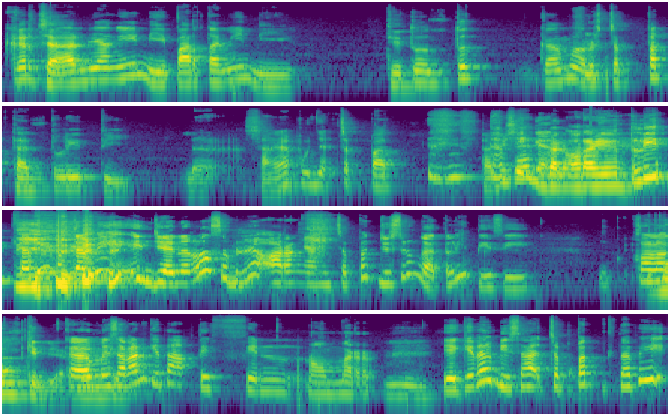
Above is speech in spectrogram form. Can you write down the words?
kerjaan yang ini part time ini dituntut kamu harus cepat dan teliti. Nah, saya punya cepat, tapi, Tapi saya nggak- bukan orang yang teliti. tapi, tapi in general sebenarnya orang yang cepet justru nggak teliti sih kalau mungkin ya. kalau misalkan kita aktifin nomor Hmm. ya kita bisa cepet tapi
